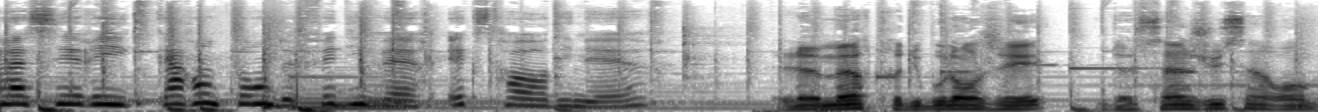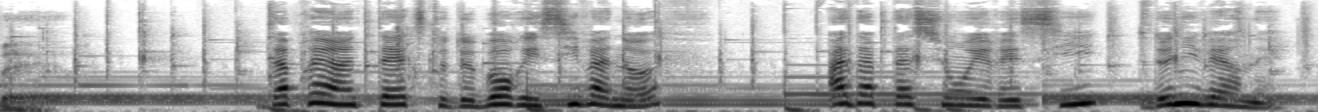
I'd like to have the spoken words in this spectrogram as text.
Dans la série 40 ans de faits divers extraordinaires, Le meurtre du boulanger de Saint-Just-Saint-Rambert. d'après un texte de Boris Ivanov, adaptation et récit Denis Vernet.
